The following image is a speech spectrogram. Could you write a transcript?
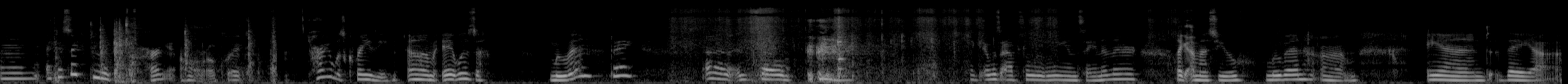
Um, I guess I could do a Target haul real quick. Target was crazy. Um, it was move-in day, uh, and so it was absolutely insane in there, like MSU move-in. Um, and they uh,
